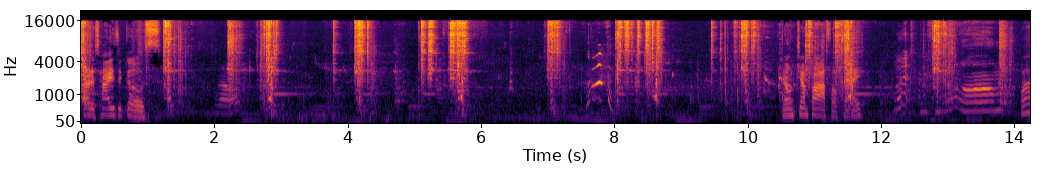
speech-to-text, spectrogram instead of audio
About as high as it goes. Don't jump off, okay? What? Mom. What?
